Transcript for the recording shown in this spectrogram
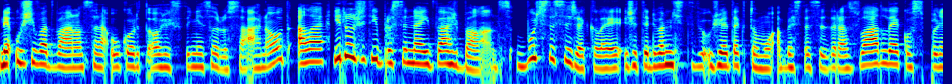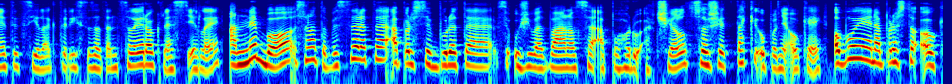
neužívat Vánoce na úkor toho, že chcete něco dosáhnout, ale je důležitý prostě najít váš balans. Buď jste si řekli, že ty dva měsíce využijete k tomu, abyste si teda zvládli jako splnit ty cíle, které jste za ten celý rok nestihli, a nebo se na to vyserete a prostě budete si užívat Vánoce a pohodu a chill, což je taky úplně OK. Oboje je naprosto OK,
